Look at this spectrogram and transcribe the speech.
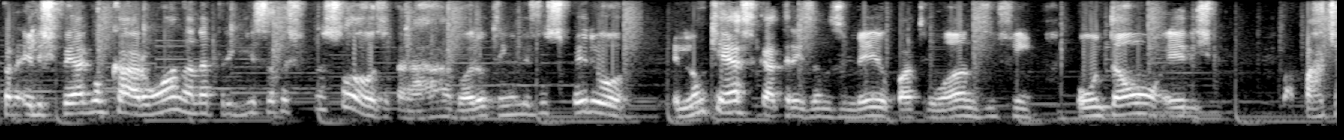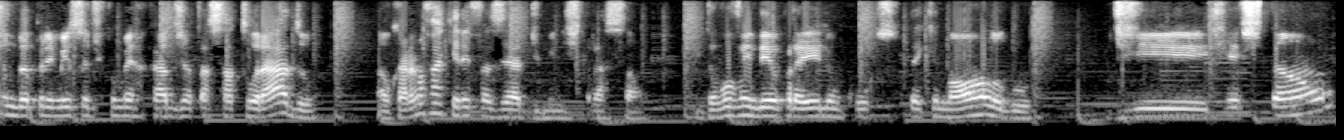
pra, eles pegam carona na preguiça das pessoas. O cara, ah, agora eu tenho um nível superior. Ele não quer ficar três anos e meio, quatro anos, enfim. Ou então eles, partindo da premissa de que o mercado já está saturado, o cara não vai querer fazer administração. Então vou vender para ele um curso tecnólogo de gestão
